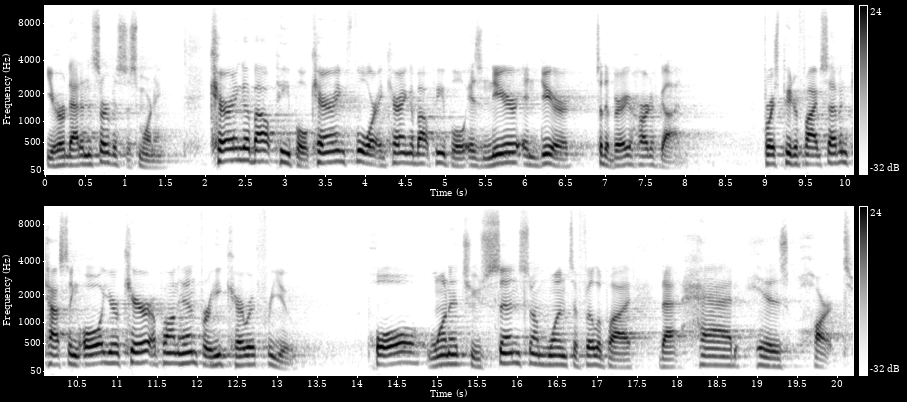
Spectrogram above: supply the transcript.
You heard that in the service this morning. Caring about people, caring for and caring about people is near and dear to the very heart of God. 1 Peter 5 7, casting all your care upon him, for he careth for you. Paul wanted to send someone to Philippi that had his heart.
